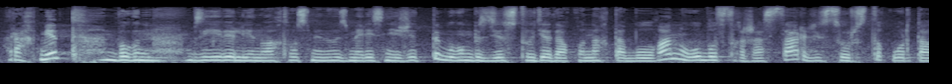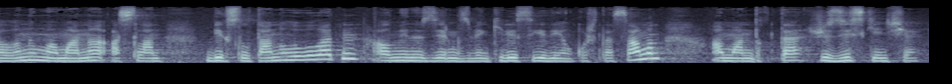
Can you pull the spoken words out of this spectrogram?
Рахмет. Бүгін бізге берілген уақыт осымен өз мәресіне жетті. Бүгін бізде студияда қонақта болған облыстық жастар ресурстық орталығының маманы аслан бексұлтанұлы болатын. Ал мен өздеріңізбен келесіге дейін қоштасамын. Амандықта жүздескенше.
